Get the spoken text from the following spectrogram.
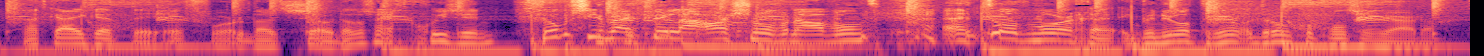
naar het kijken. voor dat, zo, dat was echt een goede zin. Veel plezier bij Villa Arsenal vanavond. En tot morgen. Ik ben nu al dron- dronken op onze verjaardag.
